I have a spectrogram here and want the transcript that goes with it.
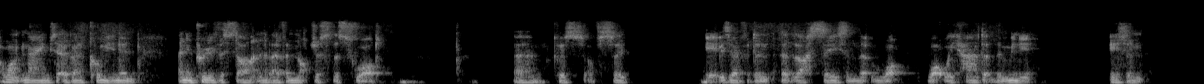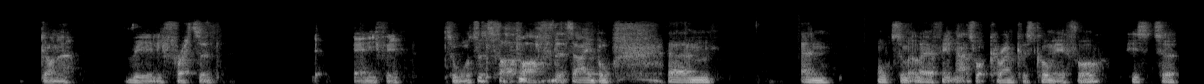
I want names that are going to come in and, and improve the starting eleven, not just the squad. Because um, obviously, it was evident at last season that what what we had at the minute isn't gonna really threaten anything towards the top half of the table. Um, and ultimately, I think that's what Karanka's come here for: is to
